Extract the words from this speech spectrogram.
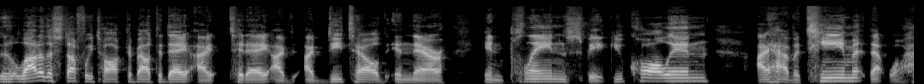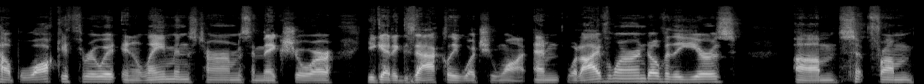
a lot of the stuff we talked about today, I today I've I've detailed in there in plain speak. You call in. I have a team that will help walk you through it in layman's terms and make sure you get exactly what you want. And what I've learned over the years, um, from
